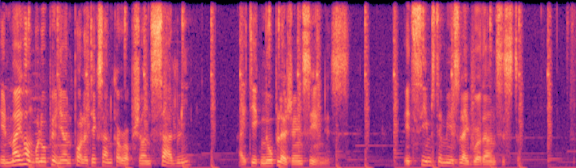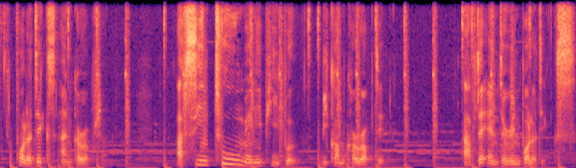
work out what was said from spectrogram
In my humble opinion, politics and corruption, sadly, I take no pleasure in saying this. It seems to me it's like brother and sister. Politics and corruption. I've seen too many people become corrupted after entering politics.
